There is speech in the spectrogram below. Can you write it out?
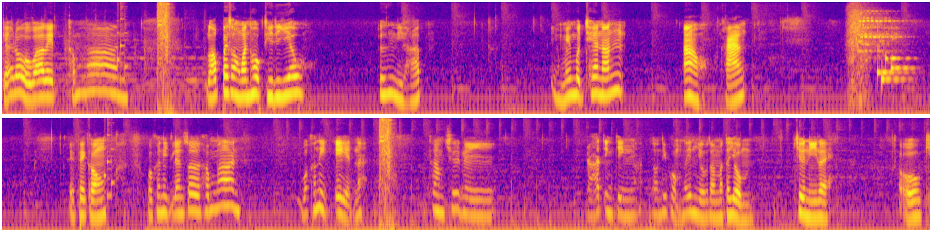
สเกโรบาเลตทำงาน รับไปสองวันหกทีเดียว อึ้งนี่ครับ ยังไม่หมดแค่นั้น อ้าว ค้าง เอฟเฟกของวอคานิกแลนเซอร์ทำงานวอคานิกเอดนะทำชื่อในการ์ดจริงๆ ตอนที่ผมเล่นอยู่ตอนมัธยม ชื่อนี้เลย โอเค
